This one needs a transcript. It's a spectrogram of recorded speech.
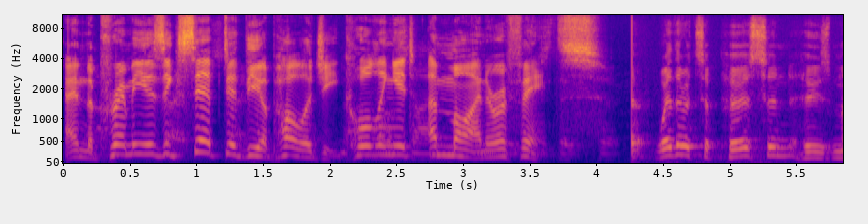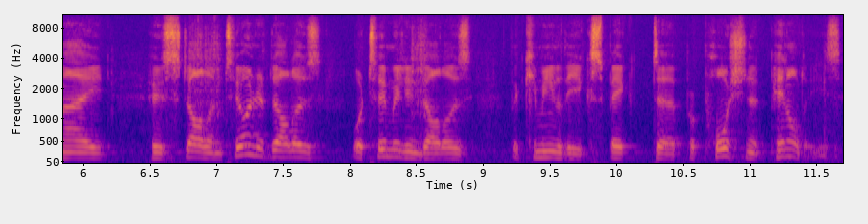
And the Premier's accepted the apology, calling it a minor offence. Whether it's a person who's made, who's stolen $200 or $2 million, the community expect uh, proportionate penalties.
